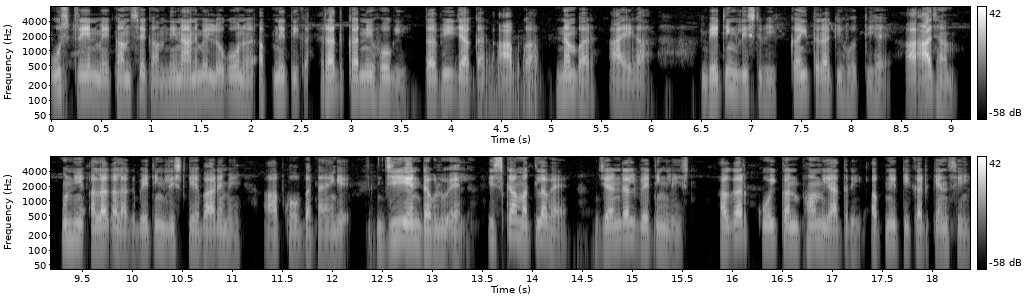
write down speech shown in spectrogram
उस ट्रेन में कम से कम निन्यानवे लोगों ने अपनी टिकट रद्द करनी होगी, तभी जाकर आपका नंबर आएगा। वेटिंग लिस्ट भी कई तरह की होती है। आज हम उन्हीं अलग अलग वेटिंग लिस्ट के बारे में आपको बताएँगे। जी एन डब्ल्यू एल, इसका मतलब है जनरल वेटिंग लिस्ट। अगर कोई कंफर्म यात्री अपनी टिकट कैंसिल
